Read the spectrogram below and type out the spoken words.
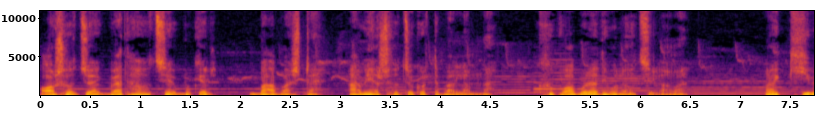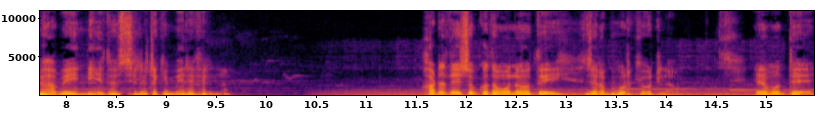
অসহ্য এক ব্যথা হচ্ছে বুকের বা পাশটায়। আমি আর সহ্য করতে পারলাম না। খুব অপরাধী মনে হচ্ছিল আমার। আমি কীভাবে এই নির্দোষ ছেলেটাকে মেরে ফেললাম? হঠাৎ এইসব কথা মনে হতেই যেন ভোরকে উঠলাম। এর মধ্যে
